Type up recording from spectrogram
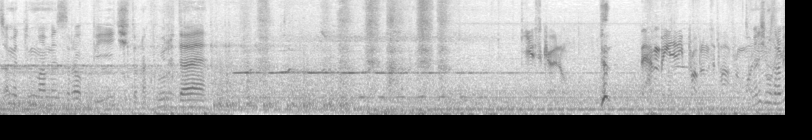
Co my tu mamy zrobić? Dobra, kurde. Patrol up.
